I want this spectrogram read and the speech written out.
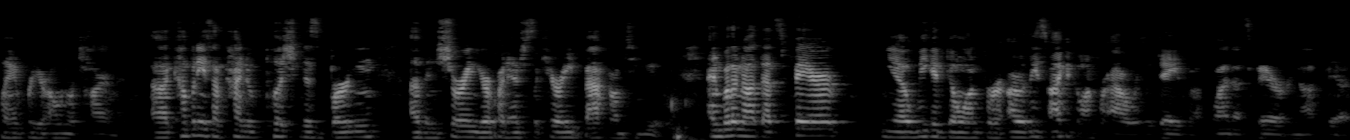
plan for your own retirement. Uh, companies have kind of pushed this burden of ensuring your financial security back onto you. And whether or not that's fair, you know, we could go on for, or at least I could go on for hours or days about why that's fair or not fair.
